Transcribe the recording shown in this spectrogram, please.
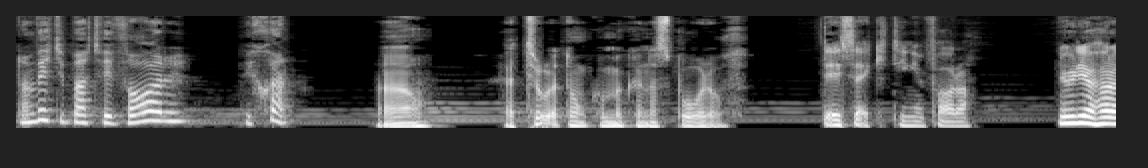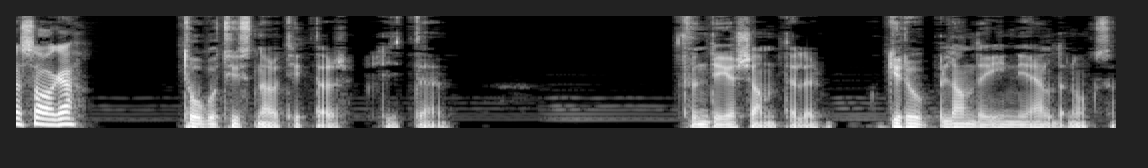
De vet ju bara att vi var vid sjön. Ja, jag tror att de kommer kunna spåra oss. Det är säkert ingen fara. Nu vill jag höra saga. Togo tystnar och tittar lite fundersamt eller grubblande in i elden också.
